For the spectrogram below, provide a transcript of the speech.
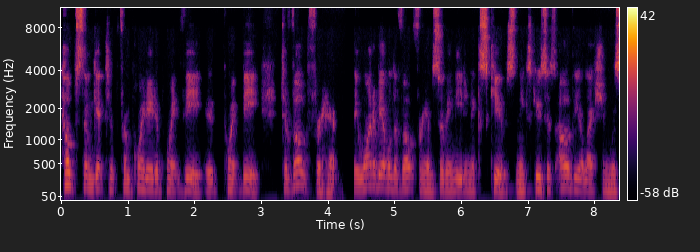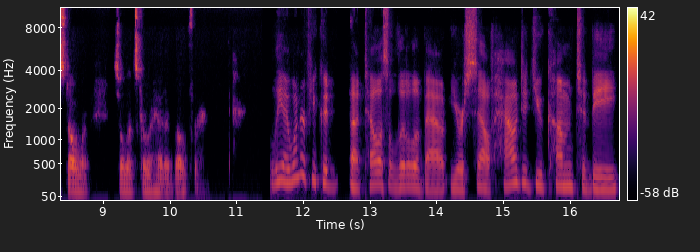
helps them get to from point A to point V, uh, point B, to vote for him. They want to be able to vote for him, so they need an excuse. And the excuse is, oh, the election was stolen, so let's go ahead and vote for him. Lee, I wonder if you could uh, tell us a little about yourself. How did you come to be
